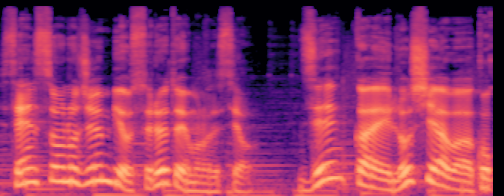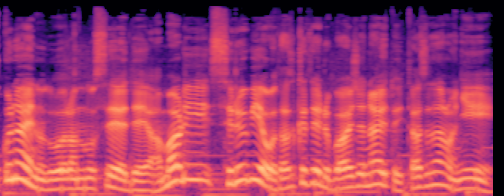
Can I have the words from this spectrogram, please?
戦争の準備をするというものですよ。前回ロシアは国内の動乱のせいであまりセルビアを助けてる場合じゃないと言ったはずなのに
